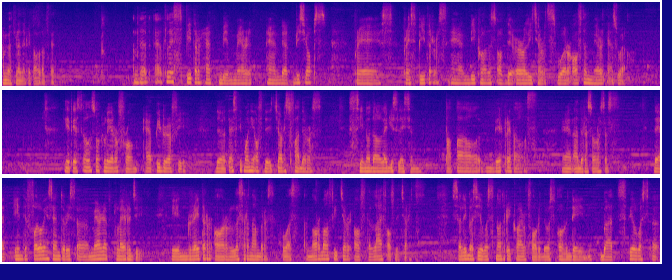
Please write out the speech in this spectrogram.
I'm not gonna read all of that. That at least Peter had been married, and that bishops, pres presbyters, and deacons of the early church were often married as well. It is also clear from epigraphy, the testimony of the church fathers, synodal legislation, papal decretals, and other sources that in the following centuries a married clergy in greater or lesser numbers was a normal feature of the life of the church. Celibacy was not required for those ordained, but still was a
